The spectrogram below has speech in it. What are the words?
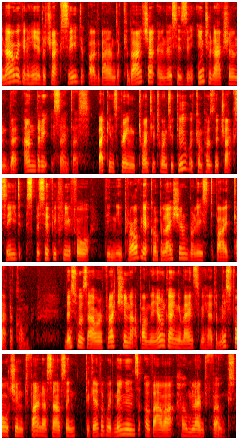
And now we're going to hear the track Seed by the band Kadaitcha, and this is the introduction that Andri sent us. Back in spring 2022, we composed the track Seed specifically for the Niprovia compilation released by Catacomb. This was our reflection upon the ongoing events we had the misfortune to find ourselves in, together with millions of our homeland folks.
